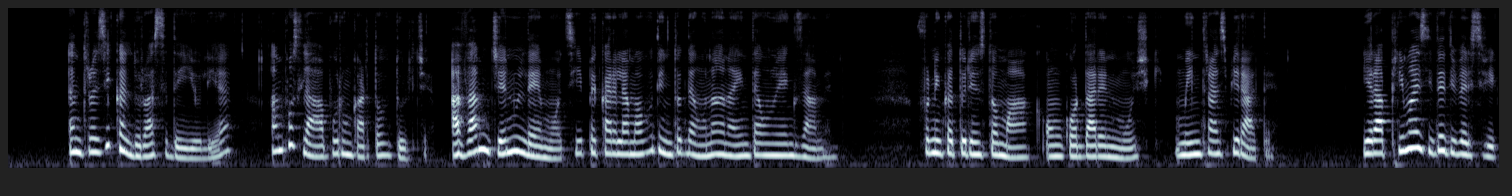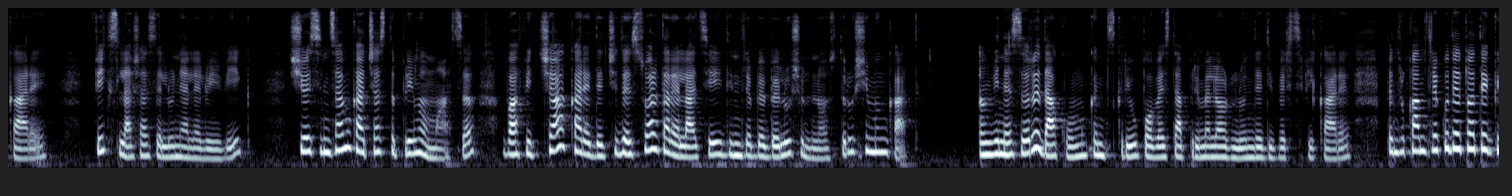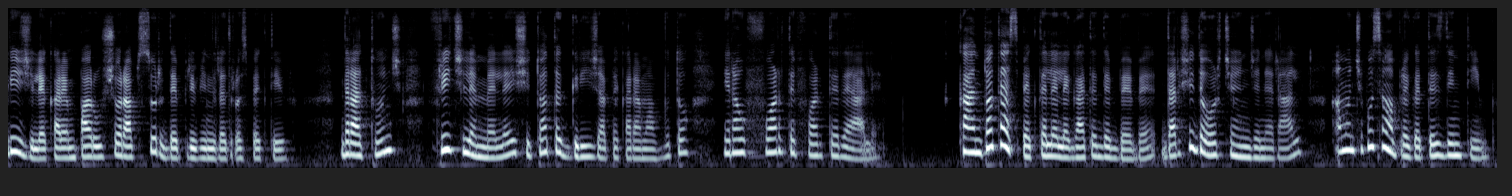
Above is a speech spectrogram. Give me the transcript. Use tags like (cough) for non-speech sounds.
Într-o zi călduroasă de iulie, am pus la abur un cartof dulce. Aveam genul de emoții pe care le-am avut dintotdeauna înaintea unui examen. Furnicături în stomac, o încordare în mușchi, mâini transpirate. Era prima zi de diversificare, fix la șase luni ale lui Vic, și eu simțeam că această primă masă va fi cea care decide soarta relației dintre bebelușul nostru și mâncat. Îmi vine să râd acum când scriu povestea primelor luni de diversificare, pentru că am trecut de toate grijile care îmi par ușor absurde privind retrospectiv. Dar atunci, fricile mele și toată grija pe care am avut-o erau foarte, foarte reale. Ca în toate aspectele legate de bebe, dar și de orice în general, am început să mă pregătesc din timp.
